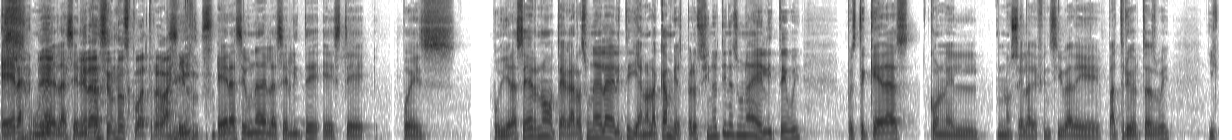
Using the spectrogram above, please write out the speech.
era una de las élites. Era hace unos cuatro años. Sí, érase una de las élite, este, pues pudiera ser, ¿no? Te agarras una de la élite y ya no la cambias. Pero si no tienes una élite, güey, pues te quedas con el, no sé, la defensiva de Patriotas, güey. Y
